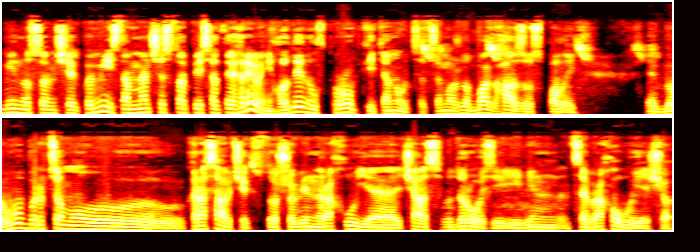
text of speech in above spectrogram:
мінусом ще комісь, там менше 150 гривень, годину в пробки тягнуться, це можна бак газу спалити. Якби Uber в цьому красавчик, то що він рахує час в дорозі, і він це враховує, що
